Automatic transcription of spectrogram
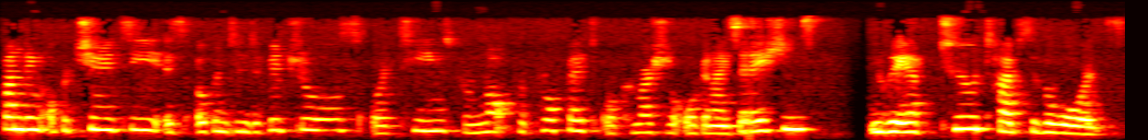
funding opportunity is open to individuals or teams from not-for-profit or commercial organizations. And we have two types of awards.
